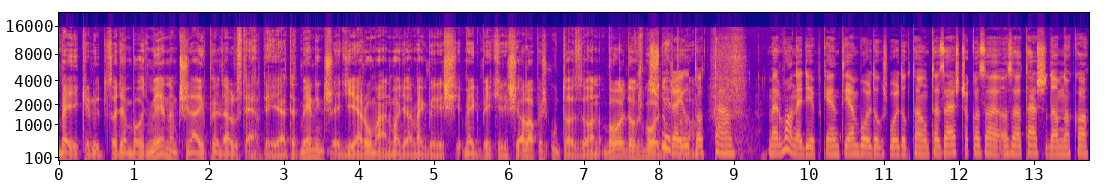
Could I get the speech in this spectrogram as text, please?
beékelült az agyamba, hogy miért nem csináljuk például azt Erdélyel. Tehát miért nincs egy ilyen román-magyar megbékélési, megbékélési alap, és utazzon boldog, És boldog. mire jutottál? Mert van egyébként ilyen boldog-boldogtalan utazás, csak az a, az a társadalomnak a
